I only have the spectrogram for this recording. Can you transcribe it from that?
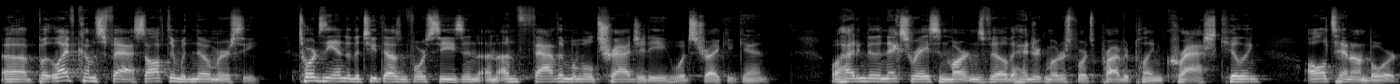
Uh, but life comes fast, often with no mercy. Towards the end of the 2004 season, an unfathomable tragedy would strike again. While heading to the next race in Martinsville, the Hendrick Motorsports private plane crashed, killing all 10 on board.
